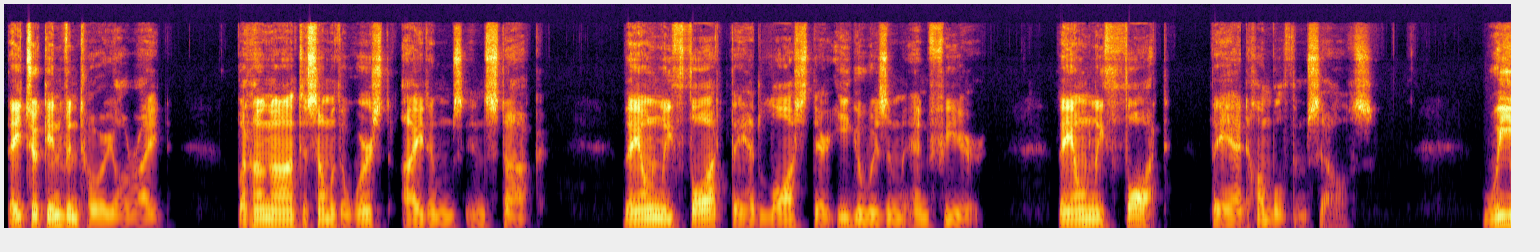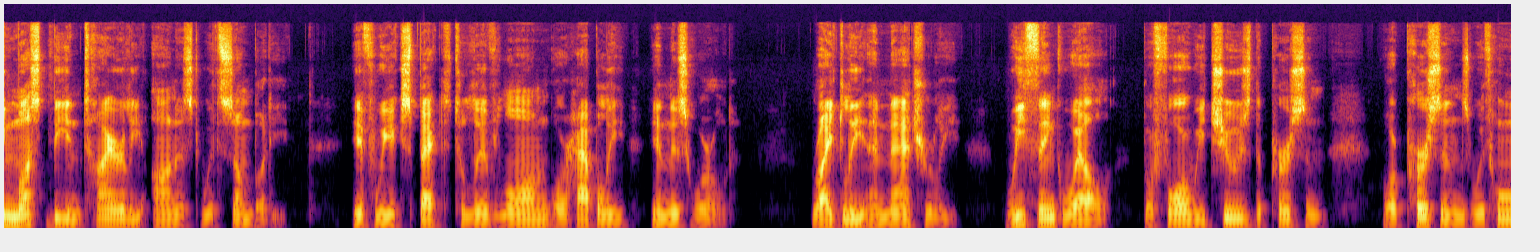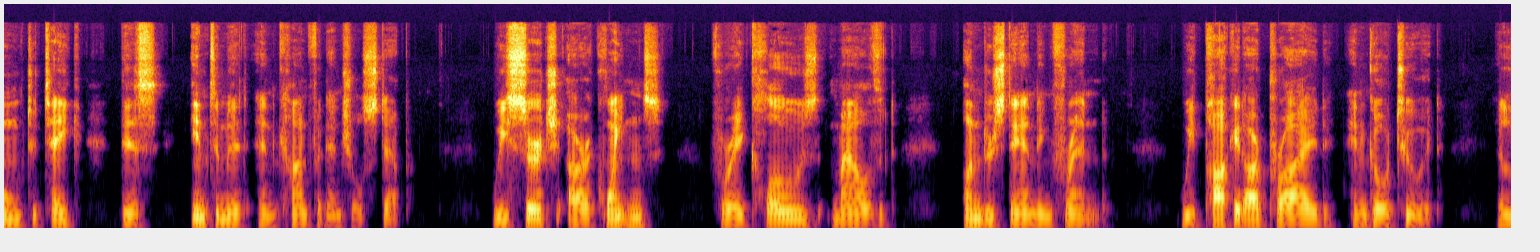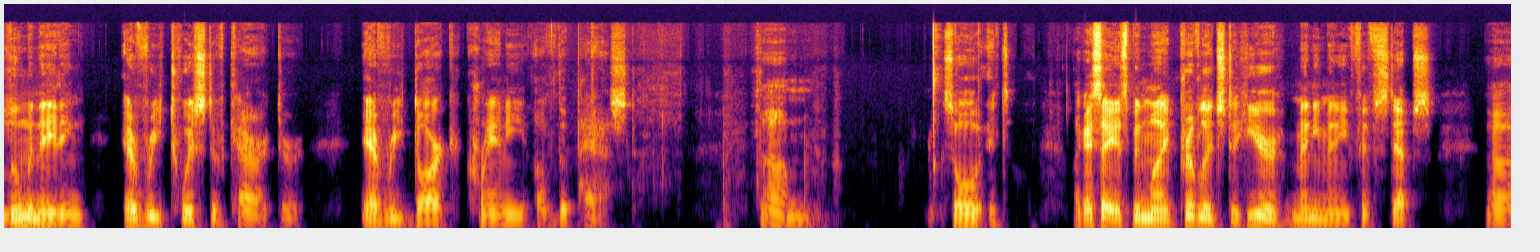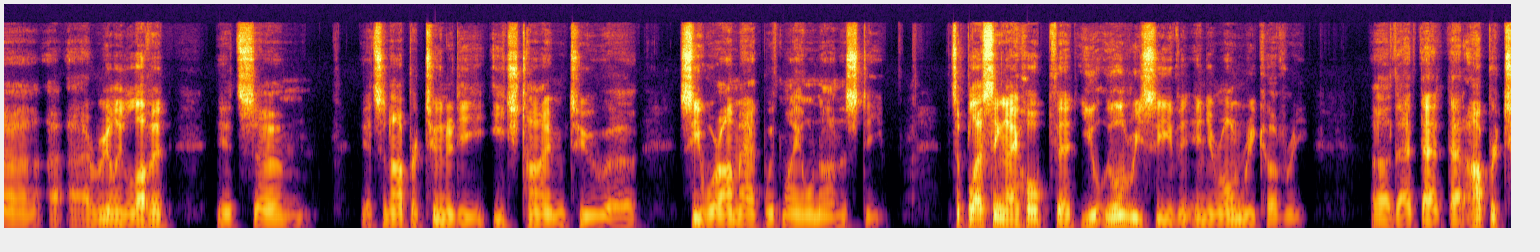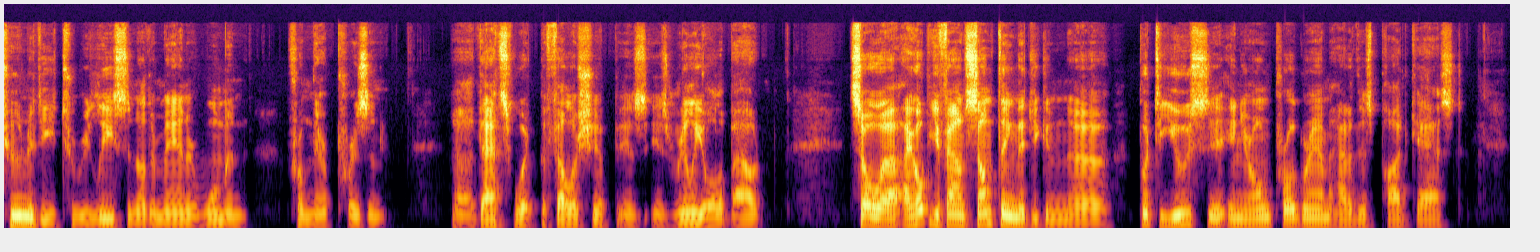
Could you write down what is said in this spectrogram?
They took inventory all right, but hung on to some of the worst items in stock. They only thought they had lost their egoism and fear. They only thought they had humbled themselves. We must be entirely honest with somebody if we expect to live long or happily in this world rightly and naturally, we think well before we choose the person or persons with whom to take this intimate and confidential step. We search our acquaintance for a close mouthed, understanding friend. We pocket our pride and go to it, illuminating every twist of character, every dark cranny of the past. Um, so it's like I say, it's been my privilege to hear many, many fifth steps. Uh, I, I, really love it. It's um, it's an opportunity each time to uh, see where I'm at with my own honesty. It's a blessing. I hope that you will receive in, in your own recovery. Uh, that that that opportunity to release another man or woman from their prison. Uh, that's what the fellowship is is really all about. So uh, I hope you found something that you can uh, put to use in your own program out of this podcast.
